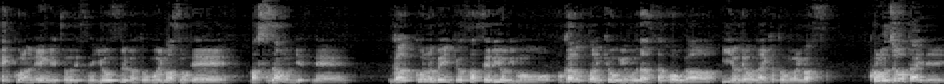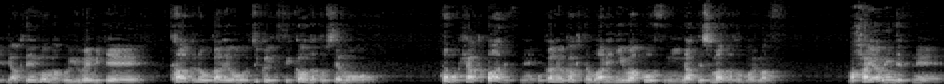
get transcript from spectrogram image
結構な年月をですね要するかと思いますので、まあ、素直にですね学校の勉強させるよりも他のことに興味を持たせた方がいいのではないかと思います。この状態で逆転合格を夢見て多額のお金を塾に突っ込んだとしてもほぼ100%ですねお金をかけた割にはコースになってしまうかと思います、まあ、早めにですね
